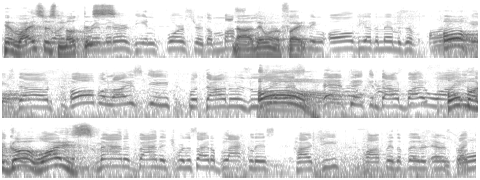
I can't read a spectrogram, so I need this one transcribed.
hey, why is just front melt this? perimeter, The enforcer, the muscle. Nah, they wanna fight. All the other members of Oh! oh. down. Oh, Baloyskie put down to his Oh! and taken down by Wise. Oh my God, one Wise. Man advantage for the side of Blacklist. Hadji popping the feathered airstrike. Oh,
